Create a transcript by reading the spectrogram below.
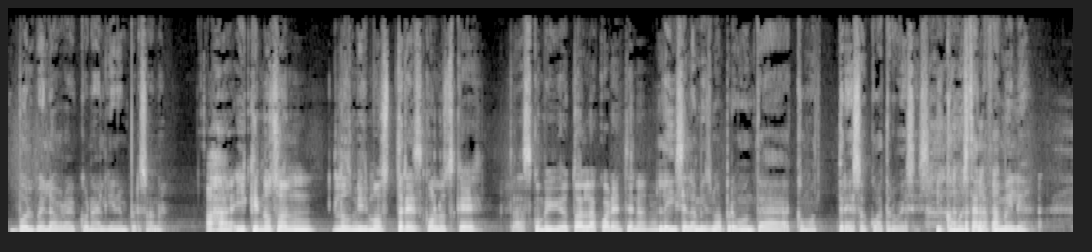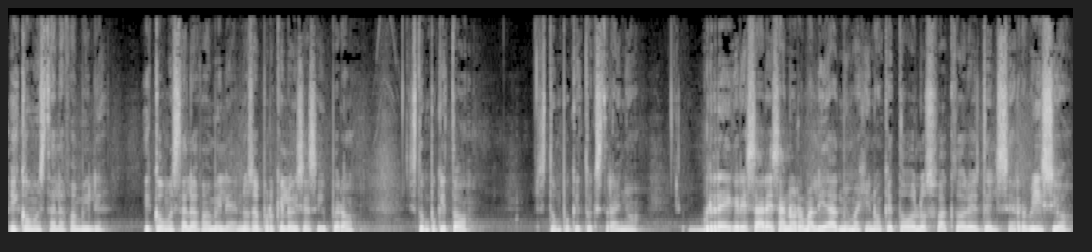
volver a hablar con alguien en persona. Ajá, y que no son los mismos tres con los que has convivido toda la cuarentena, ¿no? Le hice la misma pregunta como tres o cuatro veces. ¿Y cómo está la familia? ¿Y cómo está la familia? ¿Y cómo está la familia? No sé por qué lo hice así, pero está un poquito, está un poquito extraño. Regresar a esa normalidad, me imagino que todos los factores del servicio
